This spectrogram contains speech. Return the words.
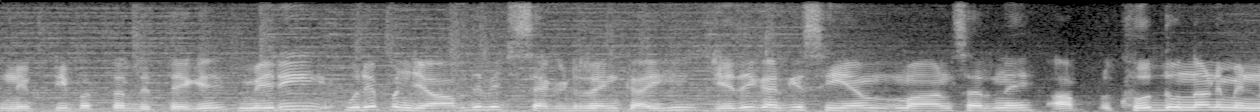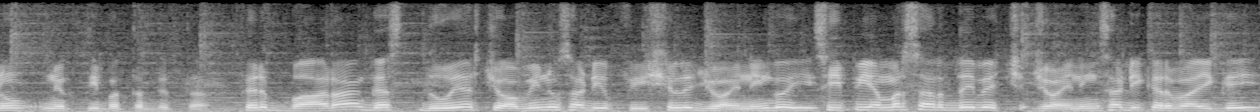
ਨਿਯੁਕਤੀ ਪੱਤਰ ਦਿੱਤੇ ਗਏ। ਮੇਰੀ ਪੂਰੇ ਪੰਜਾਬ ਦੇ ਵਿੱਚ ਸੈਕੰਡ ਰੈਂਕ ਆਈ ਸੀ, ਜਿਹਦੇ ਕਰਕੇ ਸੀਐਮ ਮਾਨ ਸਰ ਨੇ ਆਪ ਖੁਦ ਉਹਨਾਂ ਨੇ ਮੈਨੂੰ ਨਿਯੁਕਤੀ ਪੱਤਰ ਦਿੱਤਾ। ਫਿਰ 12 ਅਗਸਤ 2024 ਨੂੰ ਸਾਡੀ ਅਫੀਸ਼ੀਅਲ ਜੁਆਇਨਿੰਗ ਹੋਈ। ਸੀਪੀ ਅੰਮ੍ਰਿਤਸਰ ਦੇ ਵਿੱਚ ਜੁਆਇਨਿੰਗ ਸਾਡੀ ਕਰਵਾਈ ਗਈ।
